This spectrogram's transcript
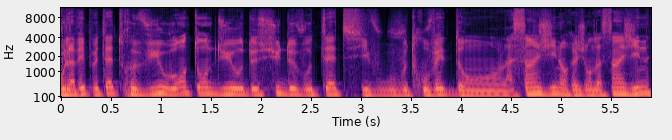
Vous l'avez peut-être vu ou entendu au-dessus de vos têtes si vous vous trouvez dans la Saint-Gine, en région de la Saint-Gine.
